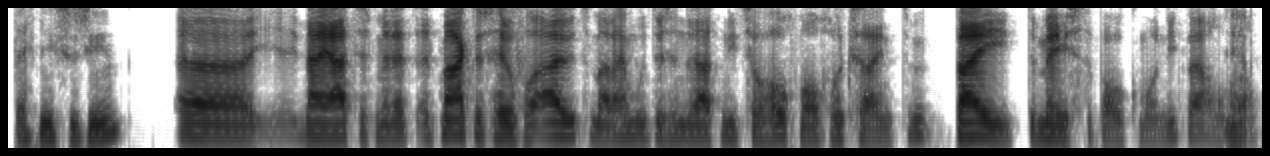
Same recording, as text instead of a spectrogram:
technisch gezien. Eh, nou ja, het, is maar net, het maakt dus heel veel uit, maar hij moet dus inderdaad niet zo hoog mogelijk zijn. Bij de meeste Pokémon, niet bij allemaal.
